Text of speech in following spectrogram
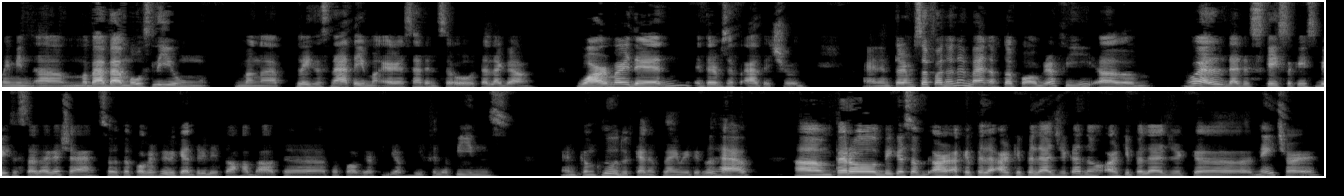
I mean, um, mababa mostly yung mga places natin, yung mga areas natin. So, talagang warmer din in terms of altitude. And in terms of ano naman, of topography, um, well, that is case-to-case basis talaga siya. So, topography, we can't really talk about the topography of the Philippines and conclude what kind of climate it will have. Um, pero because of our archipel- archipelagic, ano, archipelagic uh, nature,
